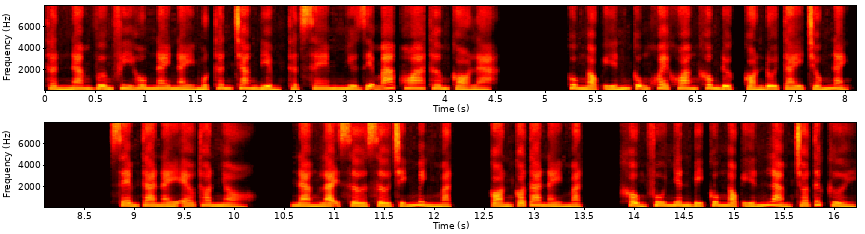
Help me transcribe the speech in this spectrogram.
thần Nam Vương Phi hôm nay này một thân trang điểm thật xem như diễm áp hoa thơm cỏ lạ. Cung Ngọc Yến cũng khoe khoang không được còn đôi tay chống nạnh. Xem ta này eo thon nhỏ, nàng lại sơ sơ chính mình mặt, còn có ta này mặt, khổng phu nhân bị Cung Ngọc Yến làm cho tức cười.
